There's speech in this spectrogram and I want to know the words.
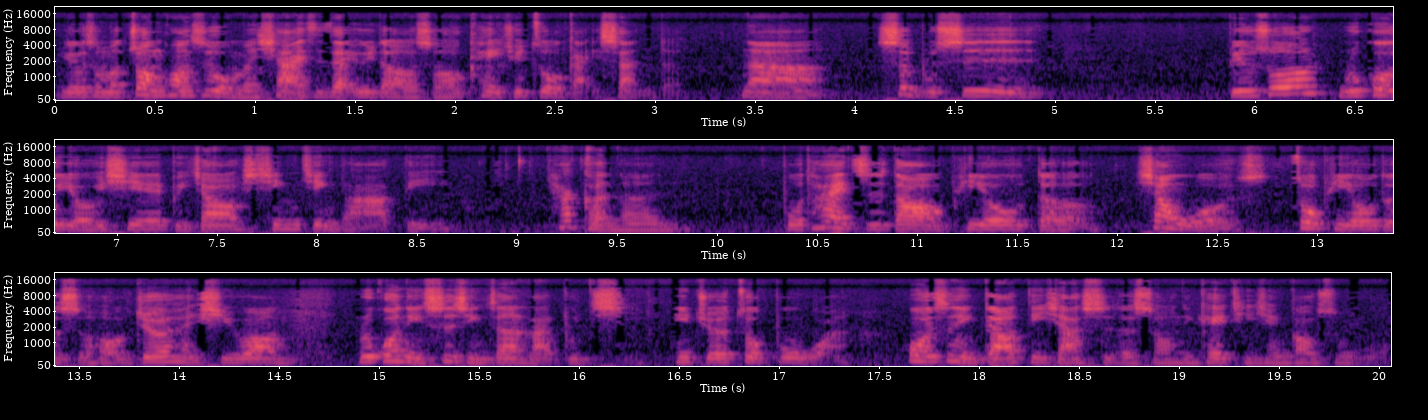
有什么状况是我们下一次再遇到的时候可以去做改善的？那是不是？比如说，如果有一些比较新进的阿弟，他可能不太知道 PO 的，像我做 PO 的时候，就会很希望，如果你事情真的来不及，你觉得做不完，或者是你掉到地下室的时候，你可以提前告诉我，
